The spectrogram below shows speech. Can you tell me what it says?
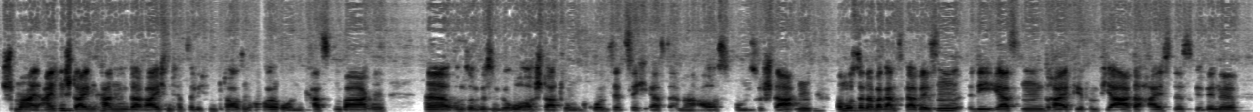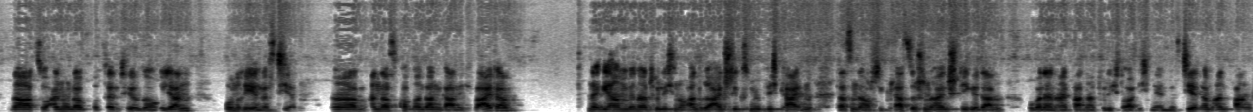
schmal einsteigen kann. Da reichen tatsächlich 5000 Euro und ein Kastenwagen äh, und so ein bisschen Büroausstattung grundsätzlich erst einmal aus, um zu starten. Man muss dann aber ganz klar wissen, die ersten drei, vier, fünf Jahre heißt es Gewinne nahezu 100 Prozent thesaurieren und reinvestieren. Ähm, anders kommt man dann gar nicht weiter. Dann haben wir natürlich noch andere Einstiegsmöglichkeiten. Das sind auch die klassischen Einstiege dann, wo man dann einfach natürlich deutlich mehr investiert am Anfang.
